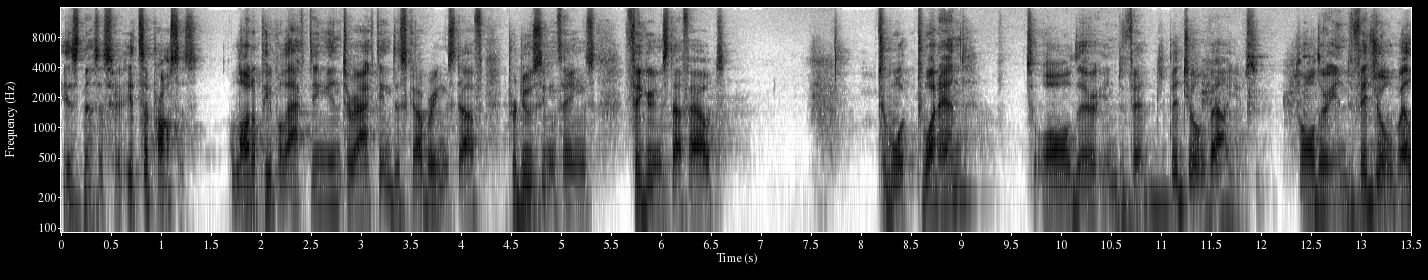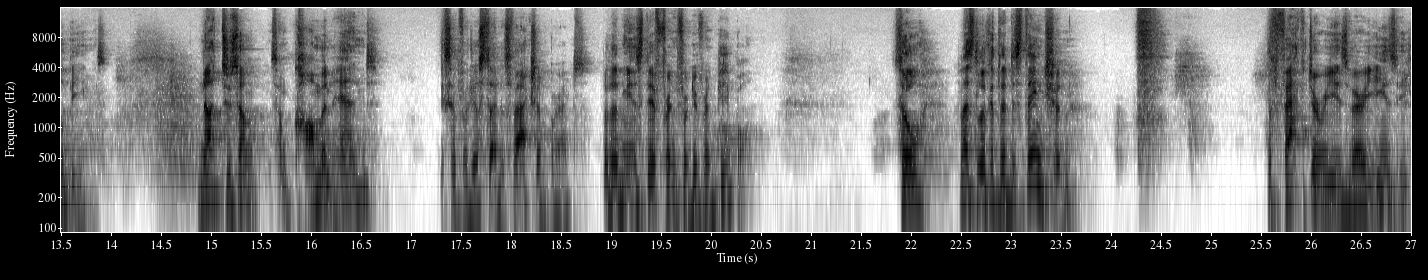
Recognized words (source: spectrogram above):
is necessary. It's a process. A lot of people acting, interacting, discovering stuff, producing things, figuring stuff out. To what, to what end? To all their individual values, to all their individual well beings. Not to some, some common end, except for just satisfaction, perhaps. But that means different for different people. So let's look at the distinction. The factory is very easy.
